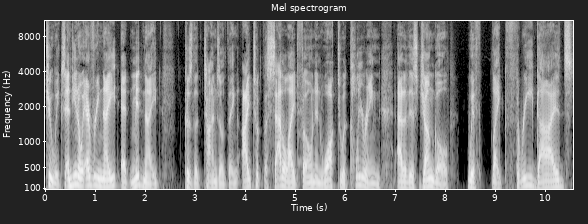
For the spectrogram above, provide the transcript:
two weeks. And you know, every night at midnight, because the time zone thing, I took the satellite phone and walked to a clearing out of this jungle with like three guides,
